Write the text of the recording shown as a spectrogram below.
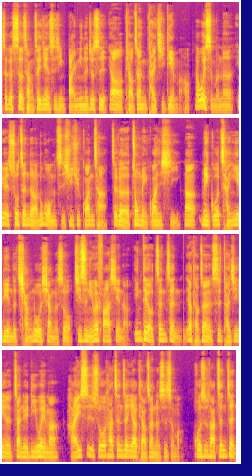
这个设厂这件事情，摆明了就是要挑。战台积电嘛，哈，那为什么呢？因为说真的，如果我们仔细去观察这个中美关系，那美国产业链的强弱项的时候，其实你会发现啊，Intel 真正要挑战的是台积电的战略地位吗？还是说它真正要挑战的是什么？或是它真正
